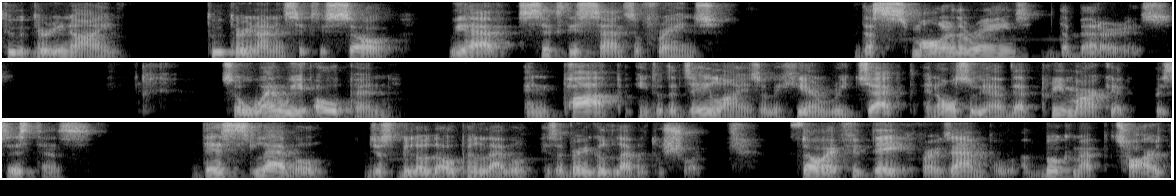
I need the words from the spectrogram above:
239, 239 and 60. So we have 60 cents of range. The smaller the range, the better it is. So when we open and pop into the J lines over here and reject, and also we have that pre-market resistance, this level, just below the open level, is a very good level to short. So if you take, for example, a bookmap chart,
